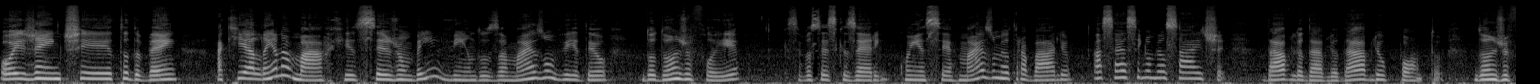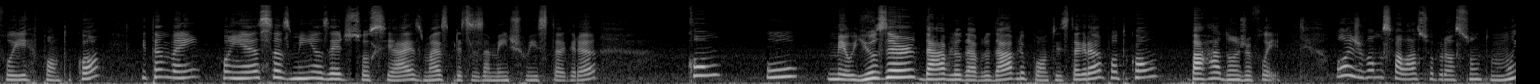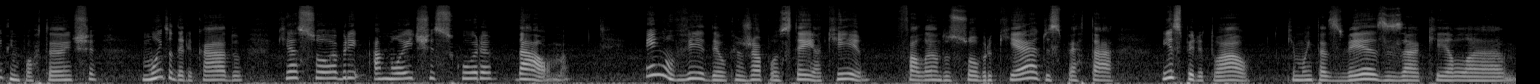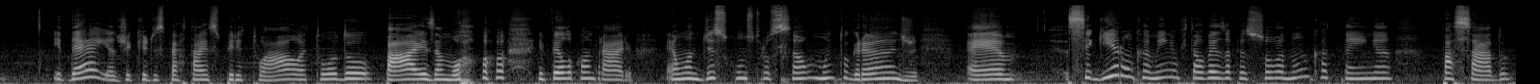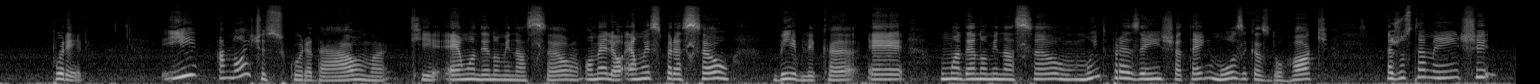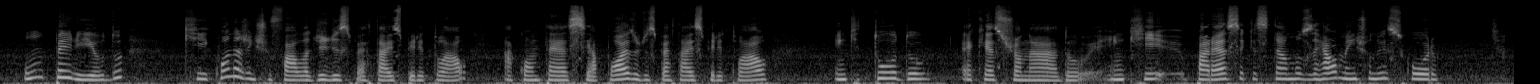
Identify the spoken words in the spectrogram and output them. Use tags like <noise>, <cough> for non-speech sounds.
Oi, gente, tudo bem? Aqui é a Lena Marques, sejam bem-vindos a mais um vídeo do Donjo Fluir. Se vocês quiserem conhecer mais o meu trabalho, acessem o meu site www.donjofluir.com e também conheça as minhas redes sociais, mais precisamente o Instagram, com o meu user www.instagram.com donjofluir. Hoje vamos falar sobre um assunto muito importante, muito delicado, que é sobre a noite escura da alma. Em um vídeo que eu já postei aqui, falando sobre o que é despertar espiritual, que muitas vezes aquela ideia de que despertar espiritual é tudo paz, <laughs> amor, e pelo contrário, é uma desconstrução muito grande. É, seguir um caminho que talvez a pessoa nunca tenha passado por ele. E a noite escura da alma, que é uma denominação, ou melhor, é uma expressão bíblica, é uma denominação muito presente até em músicas do rock, é justamente um período que, quando a gente fala de despertar espiritual, acontece após o despertar espiritual, em que tudo é questionado, em que parece que estamos realmente no escuro.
